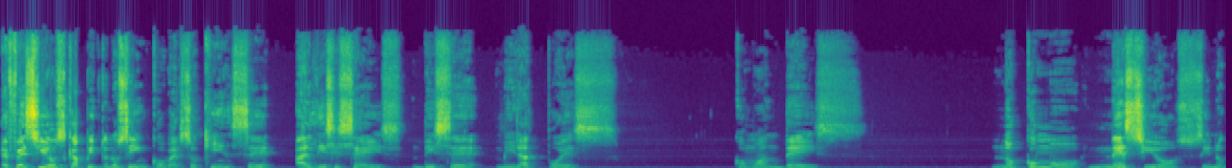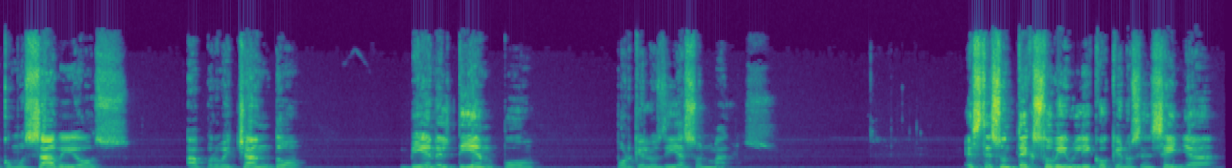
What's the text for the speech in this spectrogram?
Efesios capítulo 5, verso 15 al 16 dice, mirad pues cómo andéis, no como necios, sino como sabios, aprovechando bien el tiempo, porque los días son malos. Este es un texto bíblico que nos enseña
